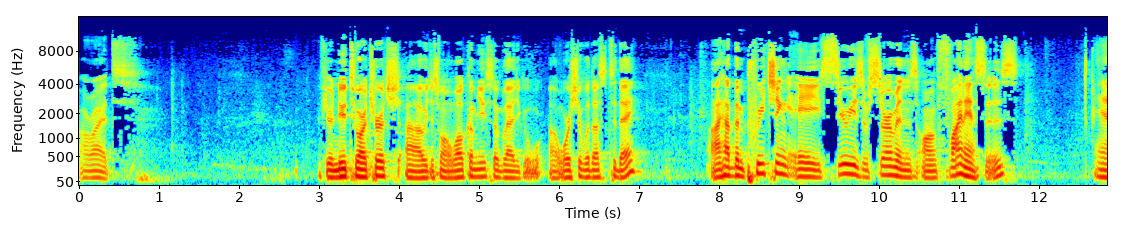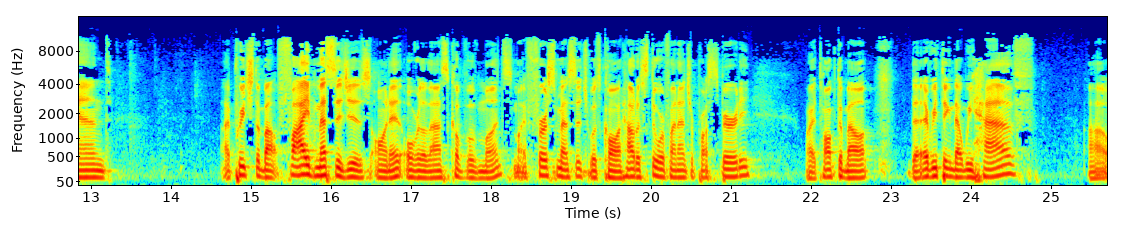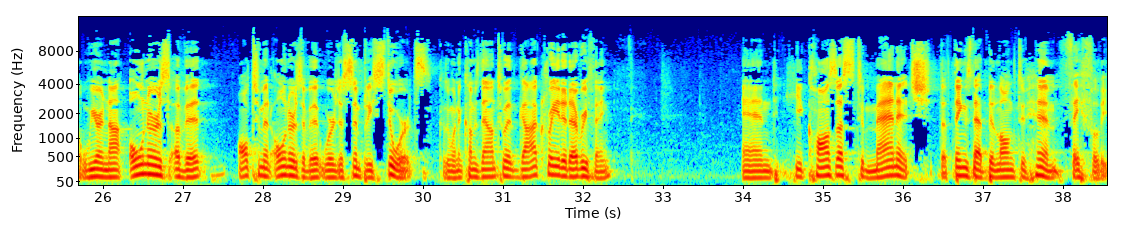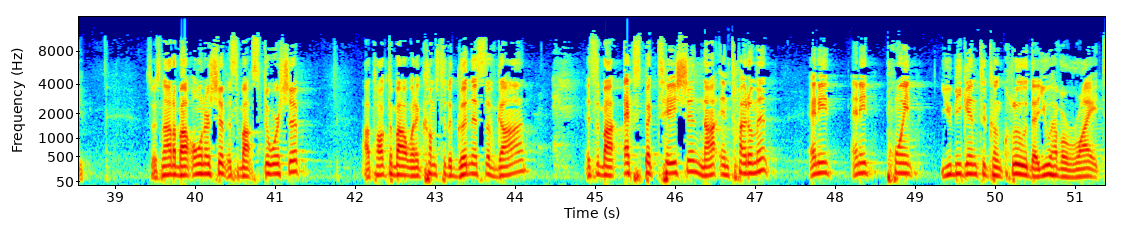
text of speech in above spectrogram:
All right. If you're new to our church, uh, we just want to welcome you. So glad you can uh, worship with us today. I have been preaching a series of sermons on finances, and I preached about five messages on it over the last couple of months. My first message was called How to Steward Financial Prosperity, where I talked about that everything that we have, uh, we are not owners of it, ultimate owners of it. We're just simply stewards. Because when it comes down to it, God created everything. And He calls us to manage the things that belong to Him faithfully. So it's not about ownership, it's about stewardship. I talked about when it comes to the goodness of God, it's about expectation, not entitlement. Any, any point you begin to conclude that you have a right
